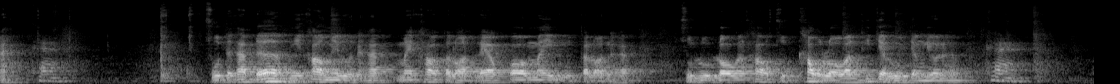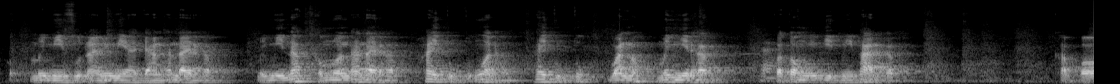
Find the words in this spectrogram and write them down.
อะค่ะสูตรนะครับ เด้อมีเข้าไม่หลุดนะครับ ไม่เข้าตลอดแล้วก็ไม่หลุดตลอดนะครับสูตรหลุดรอวันเข้าสูตรเข้ารอวันที่จะหลุดอย่างเดียวนะครับ ค่ะ ไม่มีสูตรไหนไม่มีอาจารย์ท่านใดนะครับ ไม่มีนักคำนวณท่านใดนะครับ ให้ถูกทุกงวดนะครับ ให้ถูกทุกวันเนาะไม่มีนะครับ ค่ะก็ต้องมีผิดมีพลาดนะครับ ครับก็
